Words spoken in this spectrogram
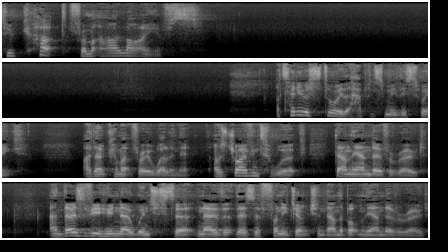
to cut from our lives? I'll tell you a story that happened to me this week. I don't come out very well in it. I was driving to work down the Andover Road. And those of you who know Winchester know that there's a funny junction down the bottom of the Andover Road.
